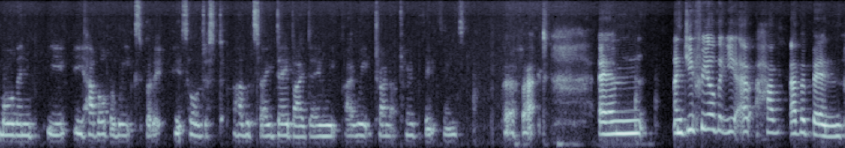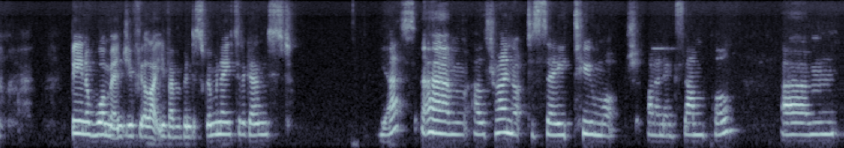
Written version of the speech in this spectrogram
more than you, you have other weeks, but it, it's all just I would say day by day, week by week. Try not to overthink things. Perfect. Um, and do you feel that you have ever been being a woman, do you feel like you've ever been discriminated against? Yes. Um, I'll try not to say too much on an example. Um,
